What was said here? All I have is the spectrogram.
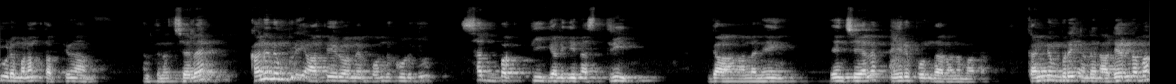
కూడా మనం తప్పినాము అంతేనా? సరే. కనునింపుడి ఆ పేరు ఆమె పొందకూడదు. సద్భక్తి కలిగిన స్త్రీగా అలానే ఏం చేయాలి? పేరు పొందాలన్నమాట. కన్నింపుడి అలానే అడేర్నవా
